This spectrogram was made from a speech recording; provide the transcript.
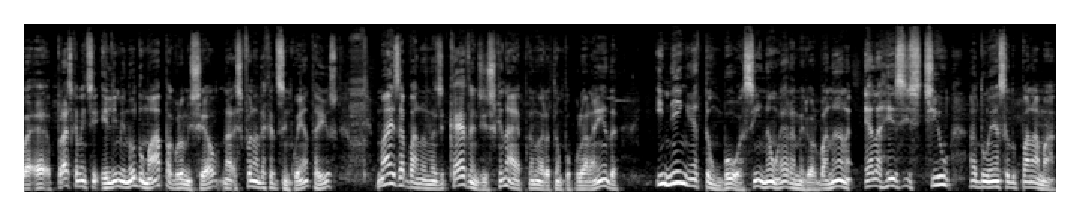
é, praticamente eliminou do mapa a Gromichel, acho que foi na década de 50 isso, mas a banana de Cavendish, que na época não era tão popular ainda, e nem é tão boa assim, não era a melhor banana, ela resistiu à doença do Panamá.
